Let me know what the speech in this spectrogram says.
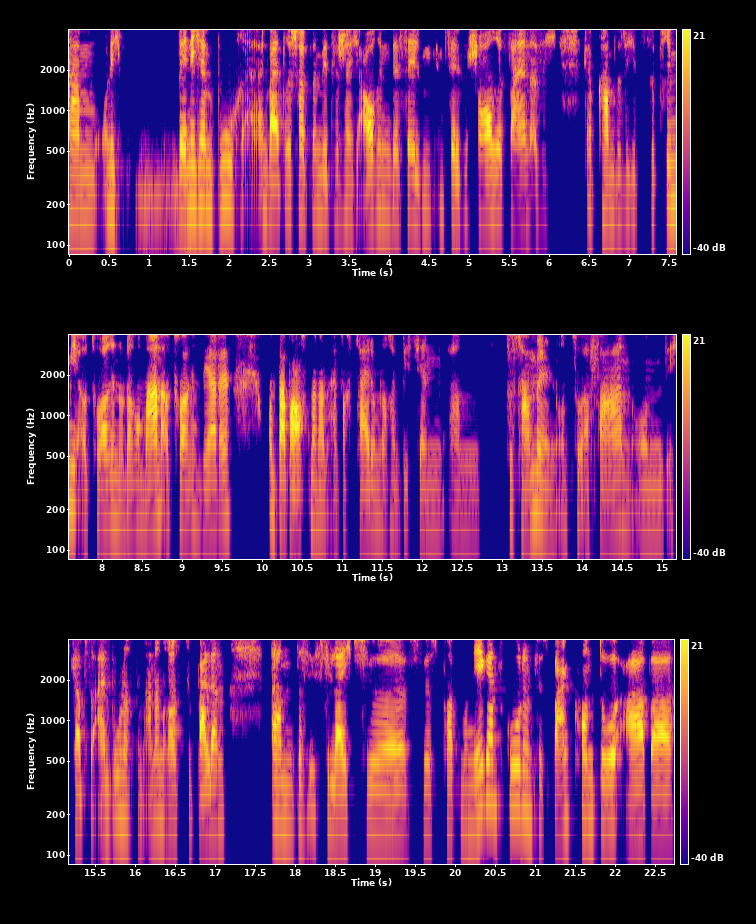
Ähm, und ich, wenn ich ein Buch, ein weiteres schreibe, dann wird es wahrscheinlich auch in derselben, im selben Genre sein. Also ich glaube kaum, dass ich jetzt zur Krimi-Autorin oder Romanautorin werde. Und da braucht man dann einfach Zeit, um noch ein bisschen ähm, zu sammeln und zu erfahren. Und ich glaube, so ein Buch nach dem anderen rauszuballern, ähm, das ist vielleicht für, fürs Portemonnaie ganz gut und fürs Bankkonto, aber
